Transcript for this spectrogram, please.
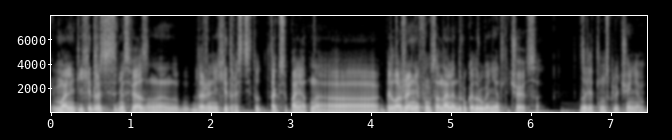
маленькие хитрости с этим связаны, даже не хитрости, тут так все понятно. Э, приложения функционально друг от друга не отличаются, за редким исключением.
